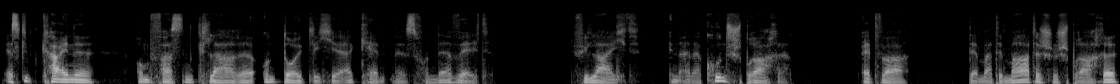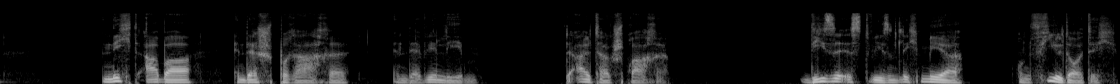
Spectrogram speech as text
es gibt keine umfassend klare und deutliche Erkenntnis von der Welt. Vielleicht in einer Kunstsprache, etwa der mathematischen Sprache, nicht aber in der Sprache, in der wir leben der Alltagssprache. Diese ist wesentlich mehr und vieldeutig.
